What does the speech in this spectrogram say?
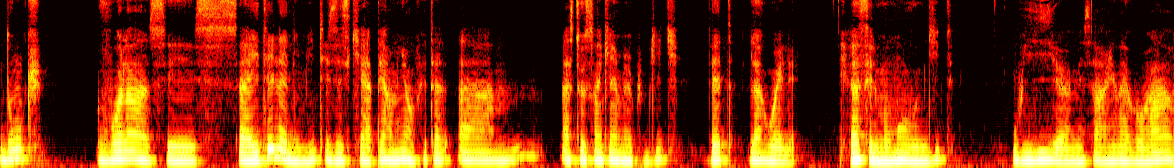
Donc, voilà, ça a été la limite et c'est ce qui a permis en fait à, cette cinquième République d'être là où elle est. Et là, c'est le moment où vous me dites, oui, euh, mais ça n'a rien à voir,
